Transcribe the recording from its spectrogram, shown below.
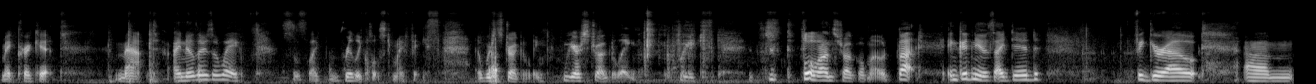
my Cricut mat. I know there's a way. This is like really close to my face. And we're struggling. We are struggling. We just, it's just full on struggle mode. But in good news, I did figure out um,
